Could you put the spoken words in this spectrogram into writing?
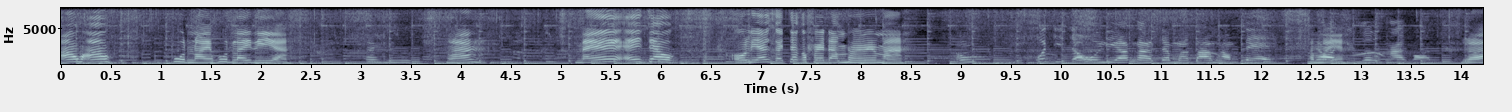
เอาเอาพูดหน่อยพูดอะไรดีอะฮะไหนไอ้เจ้า โอเลี้ยงกับเจ้ากาแฟดำทำไมไม่มา เอาว่าจีเจ้าโอเลี้ยงอะจะมาตามหำแต่ทำไมอะเดี๋ยวเลิกงานก่อนเหรอ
